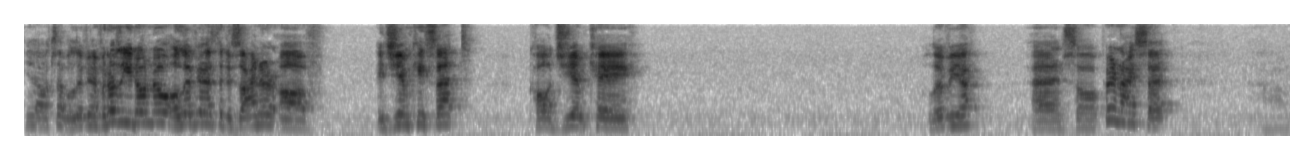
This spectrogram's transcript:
Yeah, what's up, Olivia? And for those of you who don't know, Olivia is the designer of a GMK set called GMK Olivia. And so, pretty nice set. Um,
